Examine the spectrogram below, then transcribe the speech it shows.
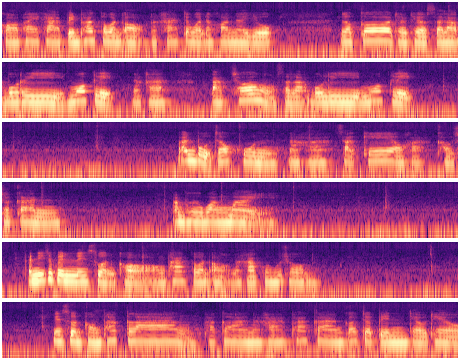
ขออภัยค่ะ เป็นภาคตะวันออกนะคะ จังหวัดนครนายก แล้วก็แถวแถวๆสระบุรีมวกเหล็กนะคะ ปากช่องสระบุรีมวกเหล็ก บ้านบุเจ้าคุณนะคะสระแก้วค่ะ เขาชะกันอำเภอวังใหม่ อันนี้จะเป็นในส่วนของภาคตะวันออกนะคะ คุณผู้ชม ในส่วนของภาคกลาง ภาคกลางนะคะ ภาคกลางก็จะเป็นแถวแถว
